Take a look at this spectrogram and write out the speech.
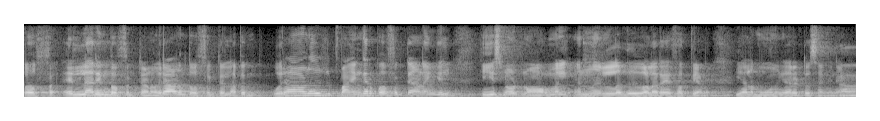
പെർഫെക്റ്റ് എല്ലാവരും പെർഫെക്റ്റ് ആണ്. ഒരാളും പെർഫെക്റ്റ് അല്ല. അപ്പം ഒരാൾ ഭയങ്കര പെർഫെക്റ്റ് ആണെങ്കിൽ ഹീസ് നോട്ട് നോർമൽ എന്നുള്ളത് വളരെ സത്യമാണ്. ഇയാളെ മൂന്ന് ക്യാരക്ടേഴ്സ് അങ്ങനെയാണ്.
